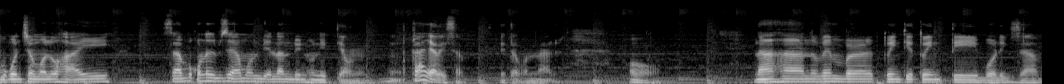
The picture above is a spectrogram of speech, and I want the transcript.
bukod sa maluhay Sabo ko na sa amon bilan din hunit yawn. Kaya rin sab. Ito ko na. Oh. Naha November 2020 board exam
